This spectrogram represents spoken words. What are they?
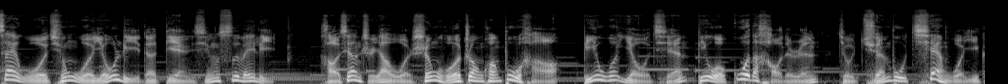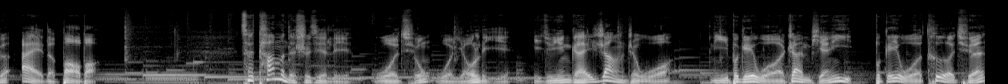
在我穷我有理的典型思维里，好像只要我生活状况不好，比我有钱、比我过得好的人，就全部欠我一个爱的抱抱。在他们的世界里，我穷我有理，你就应该让着我，你不给我占便宜。不给我特权，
